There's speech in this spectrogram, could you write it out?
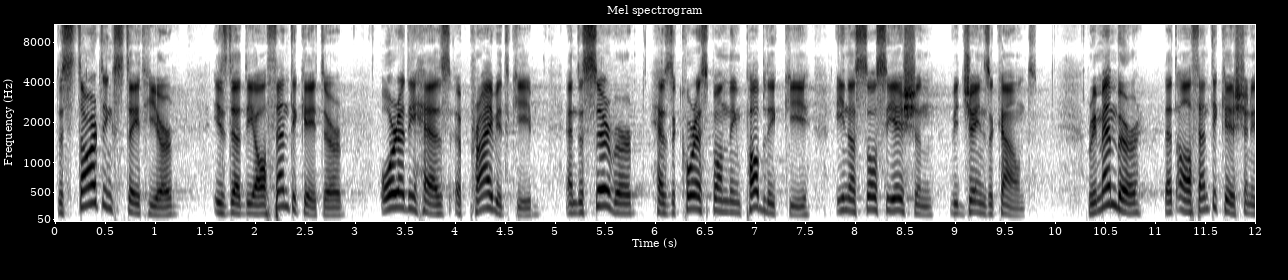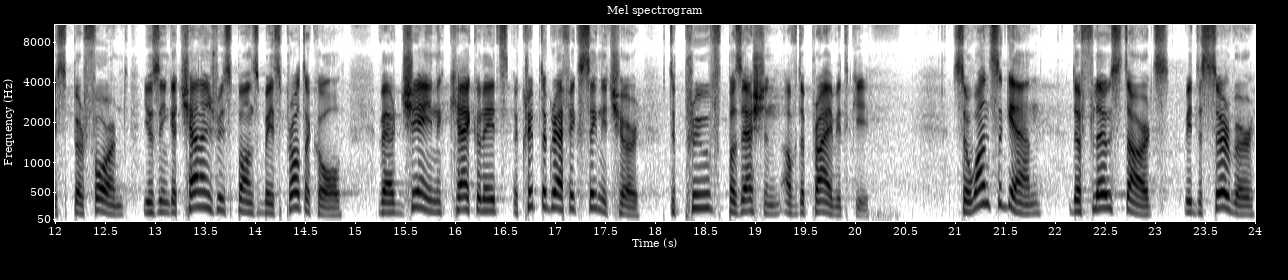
The starting state here is that the authenticator already has a private key, and the server has the corresponding public key in association with Jane's account. Remember that authentication is performed using a challenge response-based protocol where Jane calculates a cryptographic signature to prove possession of the private key. So once again, the flow starts with the server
